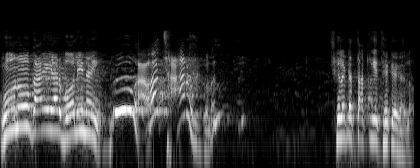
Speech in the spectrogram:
কোনো গায়ে আর বলই নাই। ছেলেটা তাকিয়ে থেকে গেল।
